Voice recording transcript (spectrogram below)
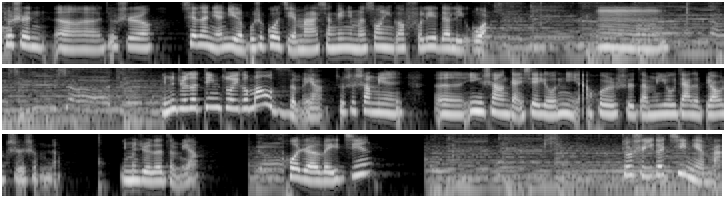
就是嗯，就是现在年底了，不是过节吗？想给你们送一个福利的礼物。嗯，你们觉得定做一个帽子怎么样？就是上面嗯印上感谢有你啊，或者是咱们优家的标志什么的，你们觉得怎么样？或者围巾，就是一个纪念吧，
